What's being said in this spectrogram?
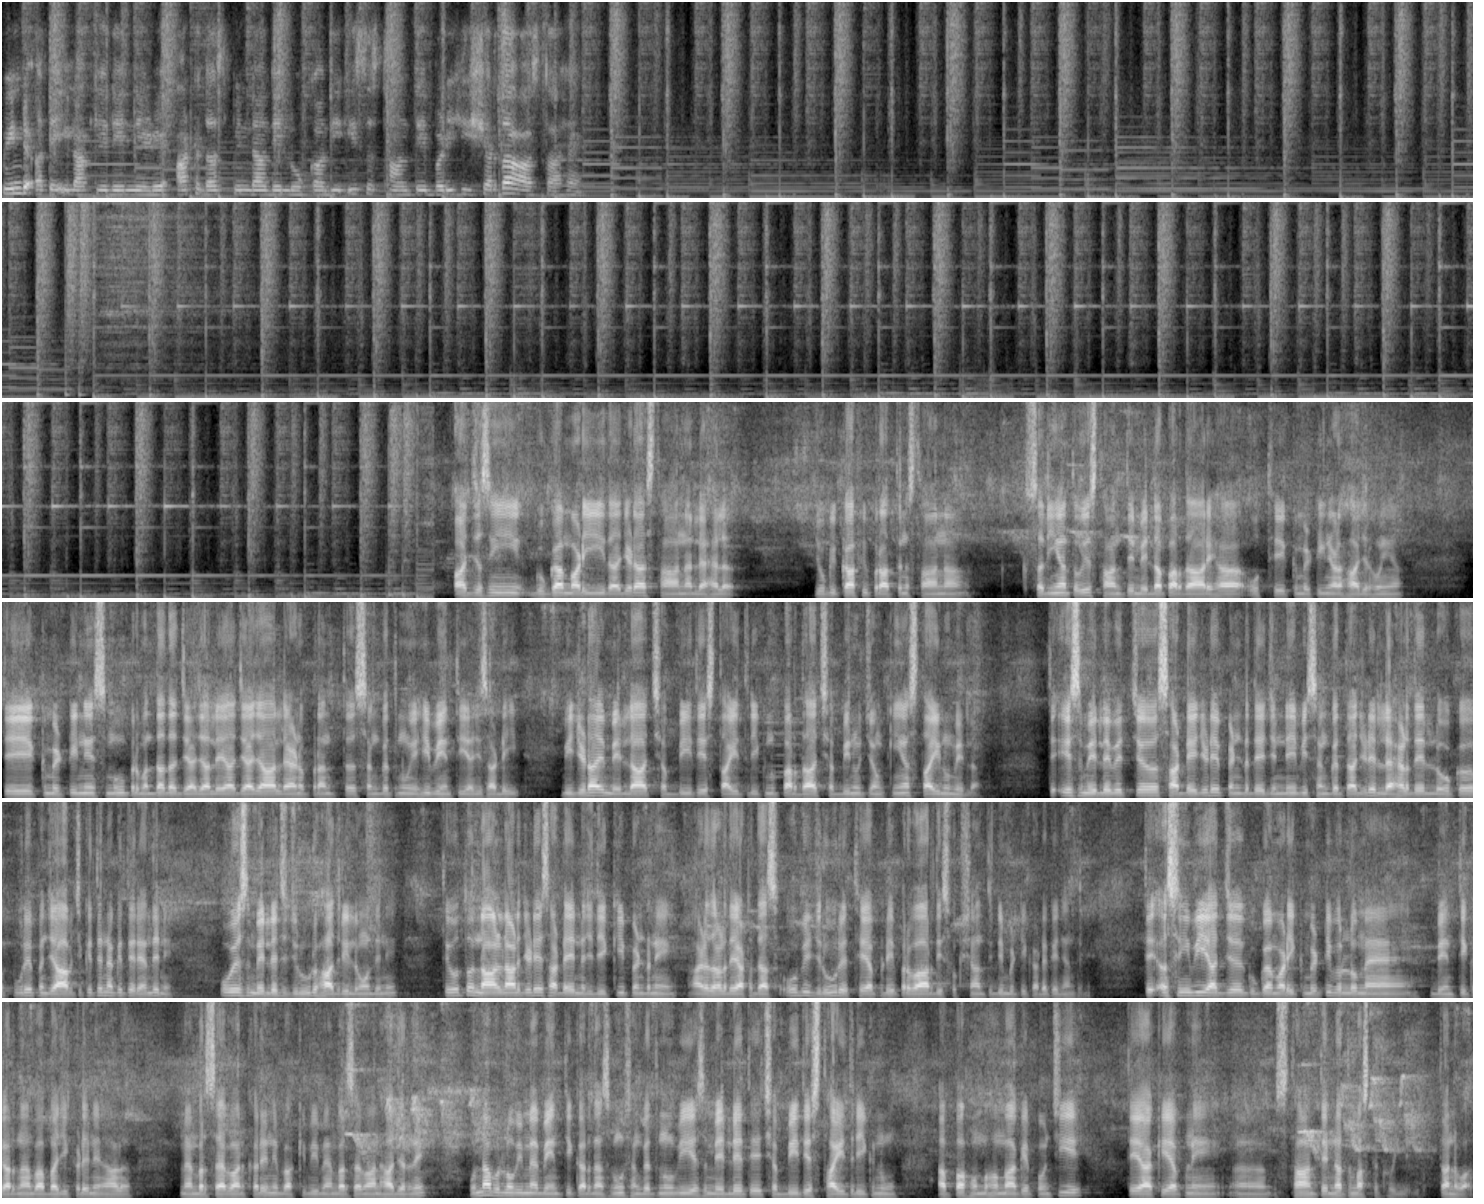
ਪਿੰਡ ਅਤੇ ਇਲਾਕੇ ਦੇ ਨੇੜੇ 8-10 ਪਿੰਡਾਂ ਦੇ ਲੋਕਾਂ ਦੀ ਇਸ ਸਥਾਨ ਤੇ ਬੜੀ ਹੀ ਸ਼ਰਧਾ ਆਸਥਾ ਹੈ। ਅੱਜ ਅਸੀਂ ਗੁੱਗਾ ਮਾੜੀ ਦਾ ਜਿਹੜਾ ਸਥਾਨ ਆ ਲਹਿਲ, ਜੋ ਕਿ ਕਾਫੀ ਪੁਰਾਤਨ ਸਥਾਨ ਆ, ਸਦੀਆਂ ਤੋਂ ਇਹ ਸਥਾਨ ਤੇ ਮੇਲਾ ਭਰਦਾ ਆ ਰਿਹਾ, ਉੱਥੇ ਕਮੇਟੀ ਨਾਲ ਹਾਜ਼ਰ ਹੋਏ ਆ। ਤੇ ਕਮੇਟੀ ਨੇ ਸਮੂਹ ਪ੍ਰਬੰਧਾਂ ਦਾ ਜਾਇਜ਼ਾ ਲਿਆ। ਜਾਇਜ਼ਾ ਲੈਣ ਉਪਰੰਤ ਸੰਗਤ ਨੂੰ ਇਹੀ ਬੇਨਤੀ ਆ ਜੀ ਸਾਡੀ ਵੀ ਜਿਹੜਾ ਇਹ ਮੇਲਾ 26 ਤੇ 27 ਤਰੀਕ ਨੂੰ ਭਰਦਾ 26 ਨੂੰ ਚੌਂਕੀਆਂ 27 ਨੂੰ ਮੇਲਾ। ਤੇ ਇਸ ਮੇਲੇ ਵਿੱਚ ਸਾਡੇ ਜਿਹੜੇ ਪਿੰਡ ਦੇ ਜਿੰਨੇ ਵੀ ਸੰਗਤ ਆ, ਜਿਹੜੇ ਲਹਿਲ ਦੇ ਲੋਕ ਪੂਰੇ ਪੰਜਾਬ 'ਚ ਕਿਤੇ ਨਾ ਕਿਤੇ ਰਹਿੰਦੇ ਨੇ, ਉਹ ਇਸ ਮੇਲੇ 'ਚ ਜ਼ਰੂਰ ਹਾਜ਼ਰੀ ਲਵਾਉਂਦੇ ਨੇ। ਤੇ ਉਹ ਤੋਂ ਨਾਲ ਨਾਲ ਜਿਹੜੇ ਸਾਡੇ ਨਜ਼ਦੀਕੀ ਪਿੰਡ ਨੇ ਆਲੇ ਦੁਆਲੇ ਦੇ 8-10 ਉਹ ਵੀ ਜ਼ਰੂਰ ਇੱਥੇ ਆਪਣੀ ਪਰਿਵਾਰ ਦੀ ਸੁੱਖ ਸ਼ਾਂਤੀ ਦੀ ਮਿੱਟੀ ਕੱਢ ਕੇ ਜਾਂਦੇ ਨੇ। ਤੇ ਅਸੀਂ ਵੀ ਅੱਜ ਗੁੱਗਾ ਮਾੜੀ ਕਮੇਟੀ ਵੱਲੋਂ ਮੈਂ ਬੇਨਤੀ ਕਰਦਾ, ਬਾਬਾ ਜੀ ਖੜੇ ਨੇ ਨਾਲ, ਮੈਂਬਰ ਸਾਹਿਬਾਨ ਖੜੇ ਨੇ, ਬਾਕੀ ਵੀ ਮੈਂਬਰ ਸਾਹਿਬਾਨ ਹਾਜ਼ਰ ਨੇ। ਉਹਨਾਂ ਵੱਲੋਂ ਵੀ ਮੈਂ ਬੇਨਤੀ ਕਰਦਾ ਸਮੂਹ ਸੰਗਤ ਨੂੰ ਵੀ ਇਸ ਮੇਲੇ ਤੇ 26 ਤੇ 27 ਤਰੀਕ ਨੂੰ ਆਪਾਂ ਹੁਮ ਹੁਮਾ ਕੇ ਪਹੁੰਚੀਏ ਤੇ ਆ ਕੇ ਆਪਣੇ ਸਥਾਨ ਤੇ ਨਤਮਸਤਕ ਹੋਈਏ। ਧੰਨਵਾਦ।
